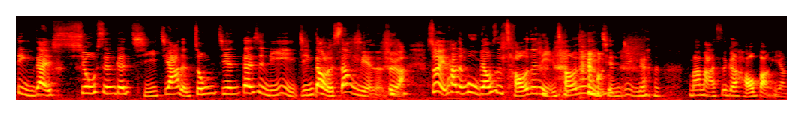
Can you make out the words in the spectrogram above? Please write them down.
定在修身跟齐家的中间，但是你已经到了上面了，对吧？所以他的目标是朝着你，朝着你前进的。妈妈是个好榜样。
